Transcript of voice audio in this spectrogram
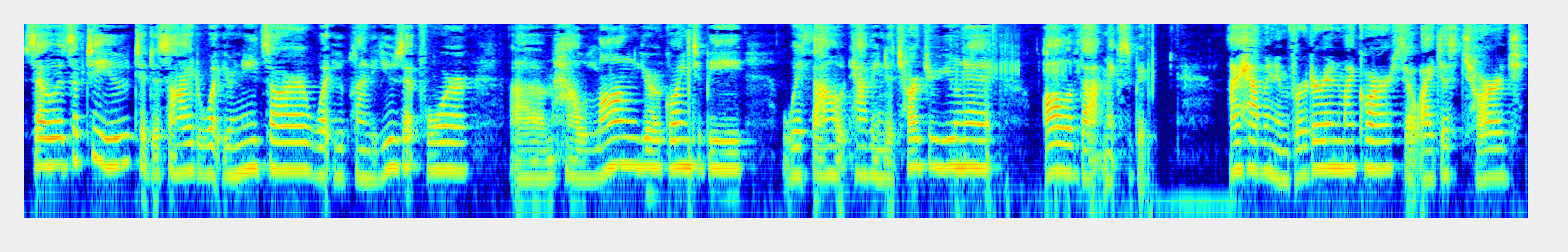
So it's up to you to decide what your needs are, what you plan to use it for, um, how long you're going to be without having to charge your unit. All of that makes a big. I have an inverter in my car, so I just charge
